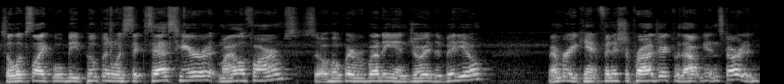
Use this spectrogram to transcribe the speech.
So looks like we'll be pooping with success here at Milo Farms. So hope everybody enjoyed the video. Remember, you can't finish a project without getting started.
